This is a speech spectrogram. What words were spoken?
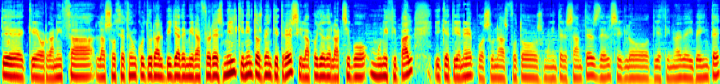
que organiza la Asociación Cultural Villa de Miraflores 1523 y el apoyo del Archivo Municipal y que tiene pues unas fotos muy interesantes del siglo XIX y XX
